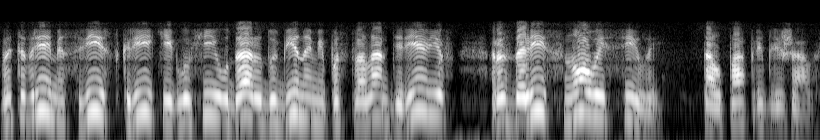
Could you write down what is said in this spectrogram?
В это время свист, крики и глухие удары дубинами по стволам деревьев раздались с новой силой. Толпа приближалась.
